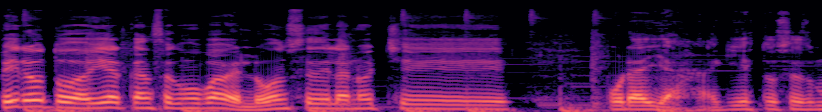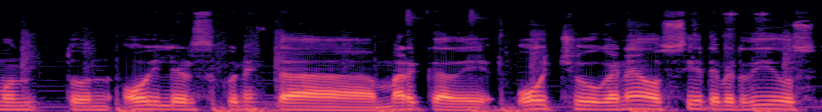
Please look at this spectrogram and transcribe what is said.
pero todavía alcanza como para verlo, 11 de la noche por allá. Aquí estos Edmonton Oilers con esta marca de 8 ganados, 7 perdidos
